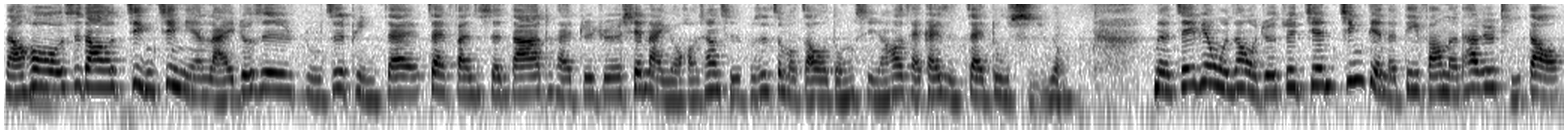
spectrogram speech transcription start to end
然后是到近近年来，就是乳制品在在翻身，大家才觉觉得鲜奶油好像其实不是这么糟的东西，然后才开始再度使用。那这一篇文章，我觉得最经经典的地方呢，他就提到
